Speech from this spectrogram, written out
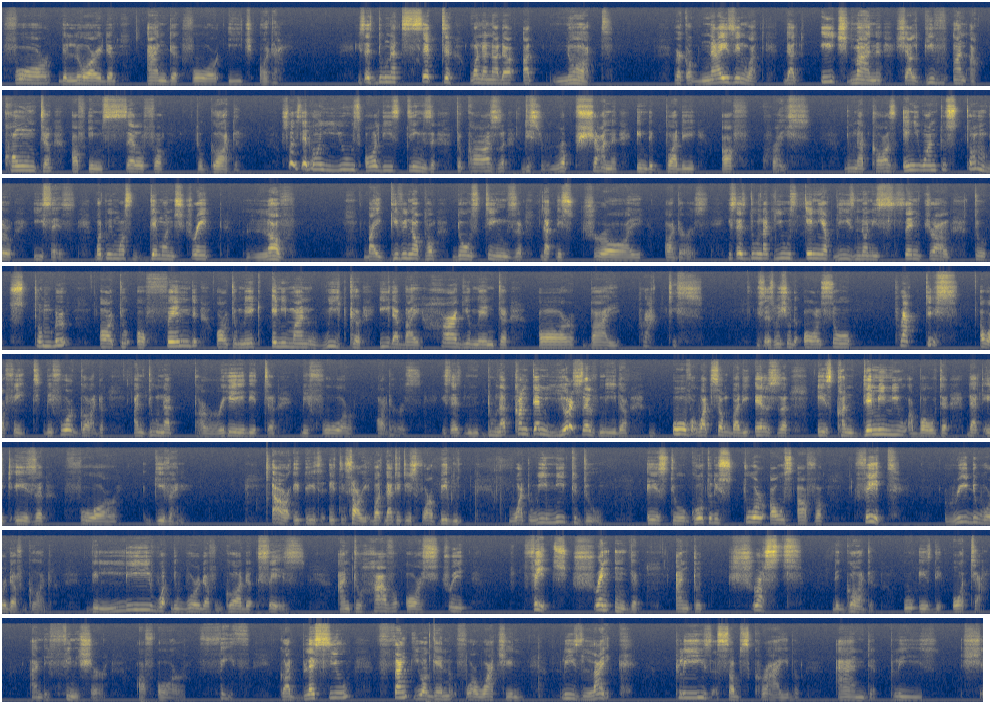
for the Lord and for each other. He says, Do not set one another at naught, recognizing what? That each man shall give an account of himself to God. So he said, don't use all these things to cause disruption in the body of Christ. Do not cause anyone to stumble, he says. But we must demonstrate love by giving up those things that destroy others. He says, do not use any of these non essential to stumble or to offend or to make any man weak, either by argument or by practice. He says we should also practice our faith before God and do not parade it before others. He says, do not condemn yourself neither over what somebody else is condemning you about, uh, that it is uh, forgiven. Or it is, it is, sorry, but that it is forbidden. What we need to do is to go to the storehouse of uh, faith, read the Word of God, believe what the Word of God says, and to have our straight faith strengthened and to trust the God who is the author and the finisher of our faith. God bless you. Thank you again for watching. Please like, please subscribe, and please share.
